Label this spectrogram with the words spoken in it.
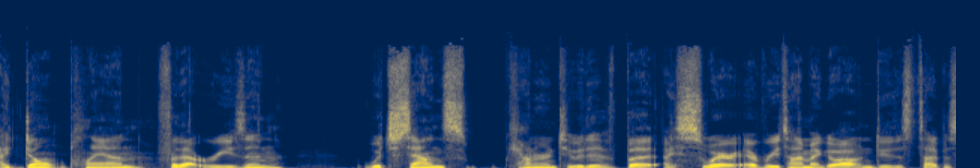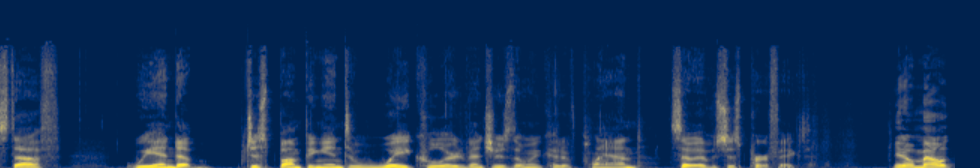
I don't plan for that reason, which sounds counterintuitive, but I swear every time I go out and do this type of stuff, we end up just bumping into way cooler adventures than we could have planned. So it was just perfect. You know, Mount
